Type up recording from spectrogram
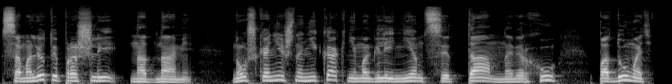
Самолеты прошли над нами, но уж, конечно, никак не могли немцы там, наверху, подумать,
